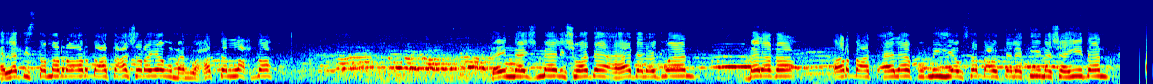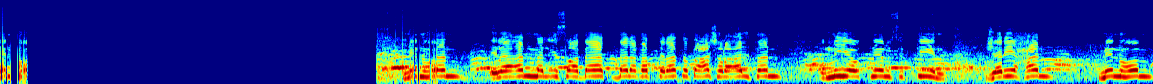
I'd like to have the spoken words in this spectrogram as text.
الذي استمر 14 يوما وحتى اللحظة فإن إجمالي شهداء هذا العدوان بلغ 4137 شهيدا. منهم إلى أن الإصابات بلغت 13162 جريحا. منهم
